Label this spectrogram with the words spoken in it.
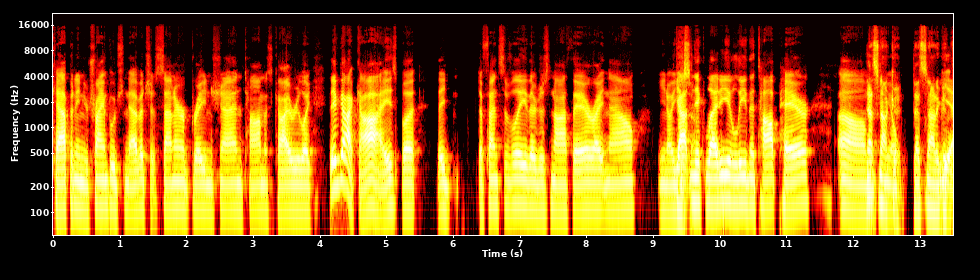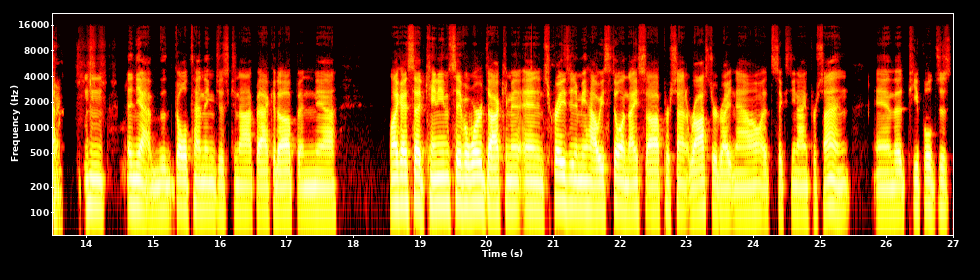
Kapanen, you're trying Buchnevich at center, Brayden Schenn, Thomas Kyrou. Like they've got guys, but they defensively they're just not there right now. You know, you got Nick Leddy leading the top pair. Um, That's not good. Know, That's not a good yeah. thing. Mm-hmm. And yeah, the goaltending just cannot back it up. And yeah, like I said, can't even save a Word document. And it's crazy to me how he's still a nice uh, percent rostered right now at 69%. And that people just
